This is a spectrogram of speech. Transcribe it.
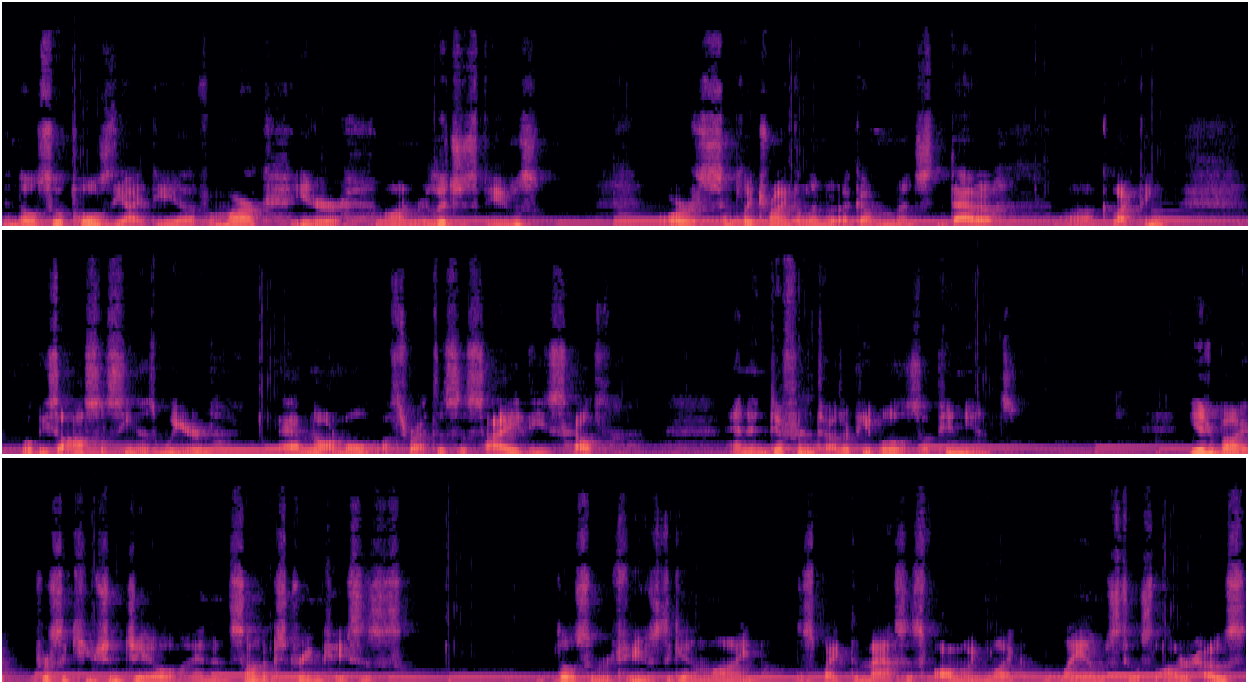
And those who oppose the idea of a mark, either on religious views or simply trying to limit a government's data uh, collecting, will be also seen as weird, abnormal, a threat to society's health, and indifferent to other people's opinions. Either by persecution, jail, and in some extreme cases, those who refuse to get in line, despite the masses following like lambs to a slaughterhouse,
